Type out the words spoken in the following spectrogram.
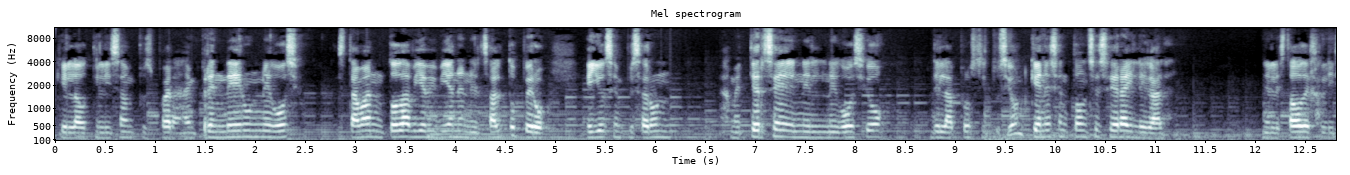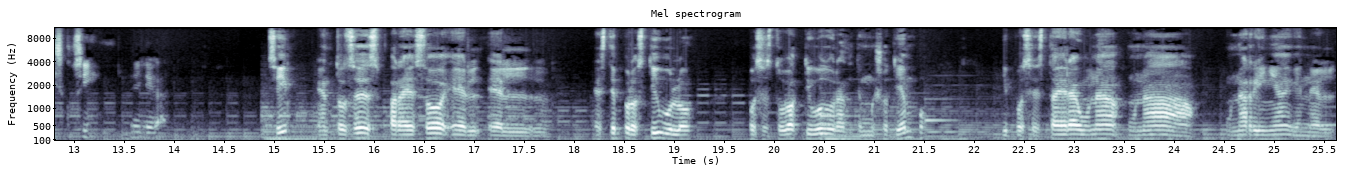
que la utilizan pues para emprender un negocio. Estaban, todavía vivían en el salto, pero ellos empezaron a meterse en el negocio de la prostitución, que en ese entonces era ilegal. En el estado de Jalisco, sí, era ilegal. Sí, entonces para eso el, este prostíbulo pues estuvo activo durante mucho tiempo. Y pues esta era una, una, una riña en el,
